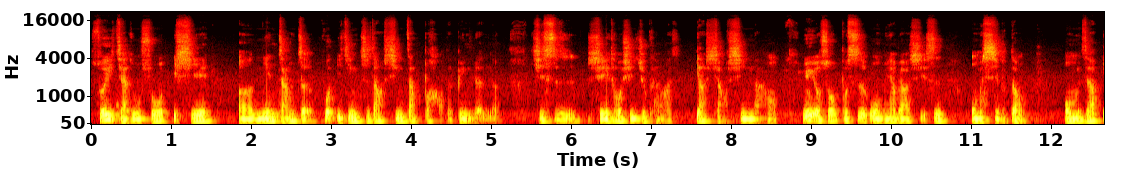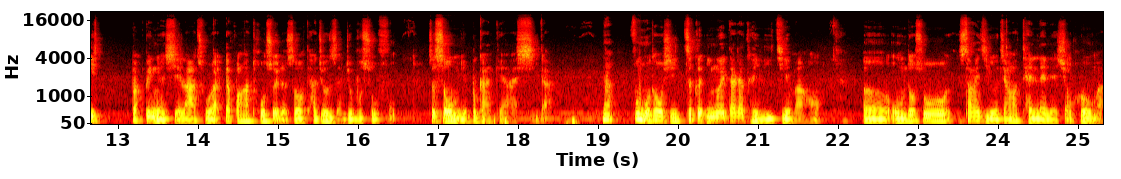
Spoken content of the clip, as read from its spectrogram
所以，假如说一些呃年长者或已经知道心脏不好的病人呢，其实血液透析就可能要小心了哈，因为有时候不是我们要不要洗，是我们洗不动，我们只要一把病人血拉出来，要帮他脱水的时候，他就人就不舒服，这时候我们也不敢给他洗的。那父母透析这个，因为大家可以理解嘛吼，呃，我们都说上一集有讲到天然的雄厚嘛，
